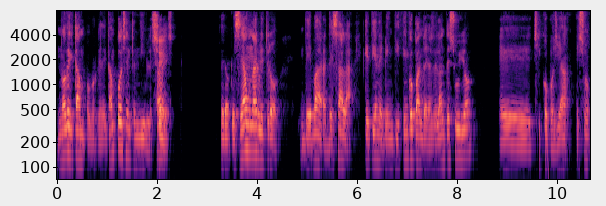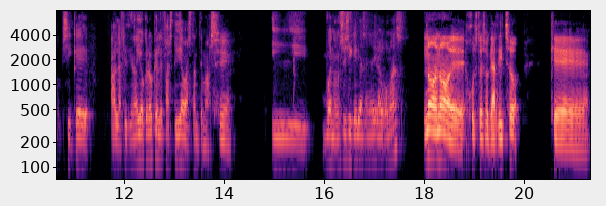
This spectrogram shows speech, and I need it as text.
no del campo, porque de campo es entendible, ¿sabes? Pero que sea un árbitro de bar, de sala, que tiene 25 pantallas delante suyo, eh, chico, pues ya, eso sí que al aficionado yo creo que le fastidia bastante más. Sí. Y bueno, no sé si querías añadir algo más. No, no, eh, justo eso que has dicho, que,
